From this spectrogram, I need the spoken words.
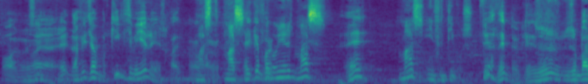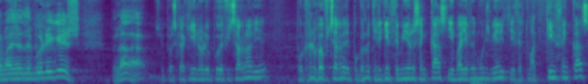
Pues la ficha por 15 millones. Joder, Más, joder. más, es que por, millones más, ¿eh? Más incentivos. Fíjate, pero que eso, eso para el Bayern de Múnich es. Pues nada. Sí, pero es que aquí no le puede fichar nadie. ¿Por qué no puede fichar nadie? Porque no tiene 15 millones en cash y el Bayern de Múnich viene y te dice, toma, 15 en cash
